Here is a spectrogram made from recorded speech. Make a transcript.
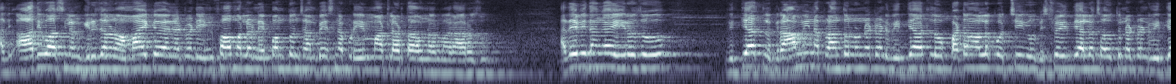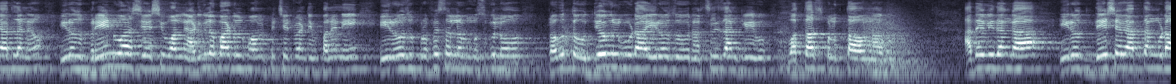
అది ఆదివాసులను గిరిజనులను అమాయకమైనటువంటి ఇన్ఫార్మర్ల నెపంతో చంపేసినప్పుడు ఏం మాట్లాడుతూ ఉన్నారు మరి ఆ రోజు? అదేవిధంగా ఈరోజు విద్యార్థులు గ్రామీణ ప్రాంతంలో ఉన్నటువంటి విద్యార్థులు పట్టణాలకు వచ్చి విశ్వవిద్యాలయంలో చదువుతున్నటువంటి విద్యార్థులను ఈరోజు బ్రెయిన్ వాష్ చేసి వాళ్ళని అడుగుల బాటలు పంపించేటువంటి పనిని ఈరోజు ప్రొఫెసర్ల ముసుగులో ప్రభుత్వ ఉద్యోగులు కూడా ఈరోజు నక్సలిజానికి వత్తాసు పలుకుతూ ఉన్నారు. అదేవిధంగా ఈరోజు దేశవ్యాప్తంగా కూడా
